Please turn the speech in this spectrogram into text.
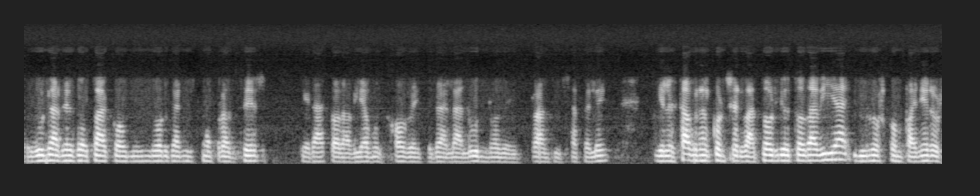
una anécdota con un organista francés que era todavía muy joven, que era el alumno de Francis Chapelet, y él estaba en el conservatorio todavía y unos compañeros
